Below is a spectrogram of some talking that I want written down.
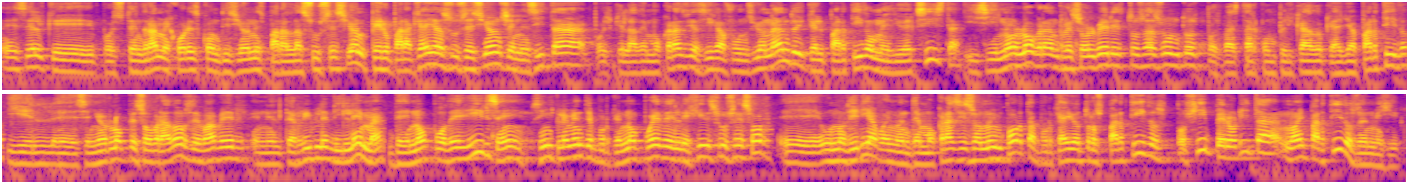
es el que pues tendrá mejores condiciones para la sucesión. Pero para que haya sucesión se necesita pues que la democracia siga funcionando y que el partido medio exista. Y si no logran resolver estos asuntos, pues va a estar complicado que haya partido. Y el eh, señor López Obrador se va a ver en el terrible dilema de no poder irse simplemente porque no puede elegir sucesor. Eh, uno diría, bueno, en democracia eso no importa porque hay otros partidos. Pues sí, pero ahorita no hay partidos en México.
